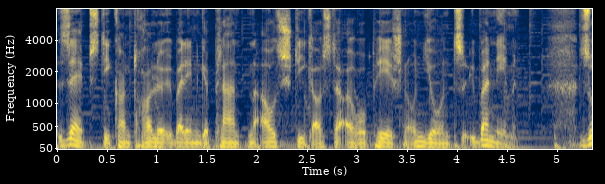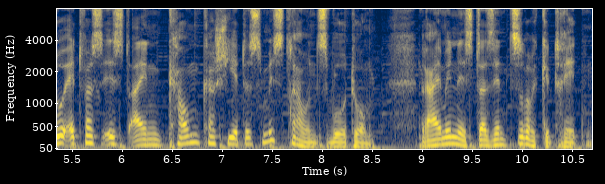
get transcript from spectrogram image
selbst die Kontrolle über den geplanten Ausstieg aus der Europäischen Union zu übernehmen. So etwas ist ein kaum kaschiertes Misstrauensvotum. Drei Minister sind zurückgetreten.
